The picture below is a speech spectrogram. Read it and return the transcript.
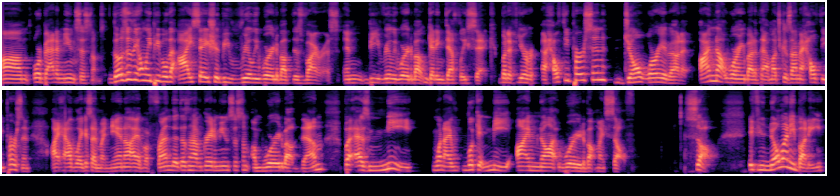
um, or bad immune systems. Those are the only people that I say should be really worried about this virus and be really worried about getting deathly sick. But if you're a healthy person, don't worry about it. I'm not worrying about it that much because I'm a healthy person. I have, like I said, my Nana, I have a friend that doesn't have a great immune system. I'm worried about them. But as me, when I look at me, I'm not worried about myself. So, if you know anybody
